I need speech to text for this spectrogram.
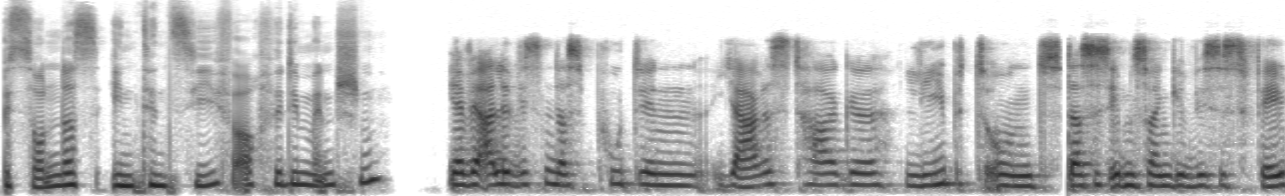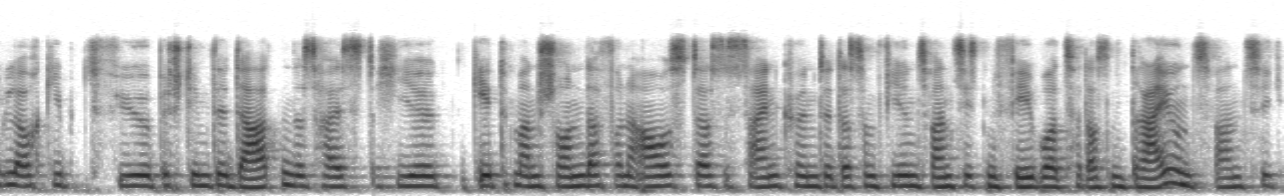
besonders intensiv auch für die Menschen? Ja, wir alle wissen, dass Putin Jahrestage liebt und dass es eben so ein gewisses Fable auch gibt für bestimmte Daten. Das heißt, hier geht man schon davon aus, dass es sein könnte, dass am 24. Februar 2023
